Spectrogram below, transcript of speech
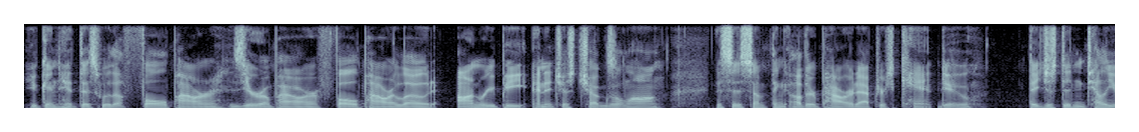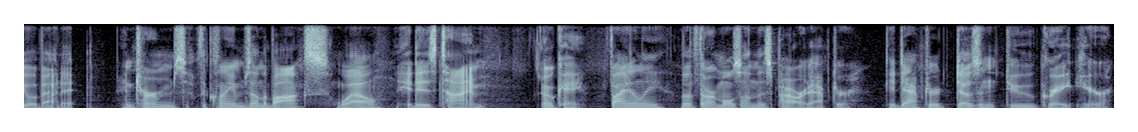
you can hit this with a full power, zero power, full power load on repeat, and it just chugs along. This is something other power adapters can't do. They just didn't tell you about it. In terms of the claims on the box, well, it is time. Okay, Finally, the thermals on this power adapter. The adapter doesn't do great here.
